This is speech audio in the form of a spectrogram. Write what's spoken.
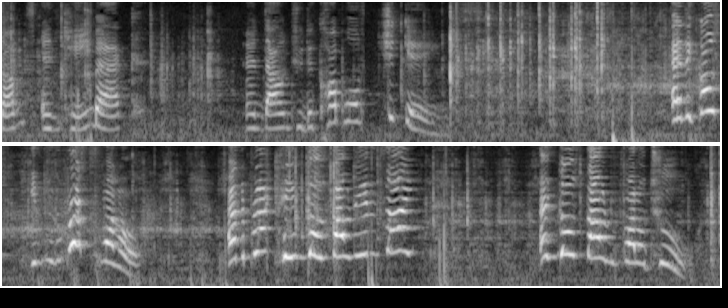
jumped and came back and down to the couple of chickens. And it goes into the first funnel. And the black king goes down the inside and goes down funnel two.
